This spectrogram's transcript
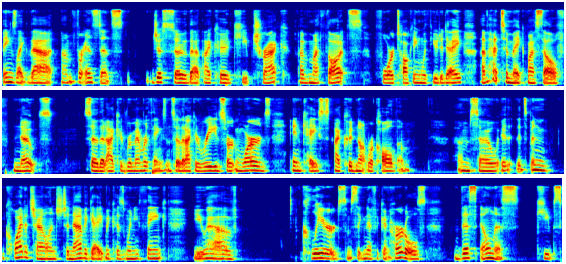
things like that. Um, for instance, just so that I could keep track of my thoughts for talking with you today, I've had to make myself notes so that I could remember things and so that I could read certain words in case I could not recall them. Um, so it, it's been quite a challenge to navigate because when you think you have cleared some significant hurdles, this illness keeps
